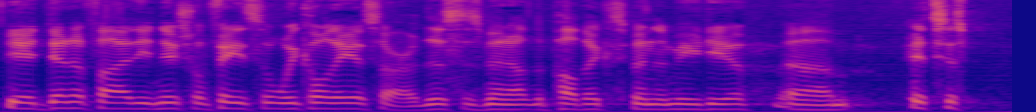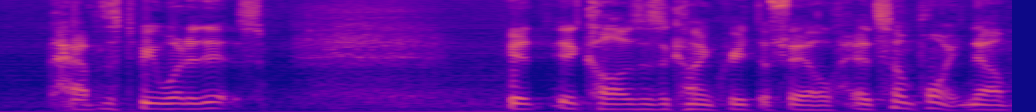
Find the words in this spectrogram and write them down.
they identify the initial phase that we call ASR. This has been out in the public, it's been in the media. Um, it just happens to be what it is. It, it, causes the concrete to fail at some point. Now,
